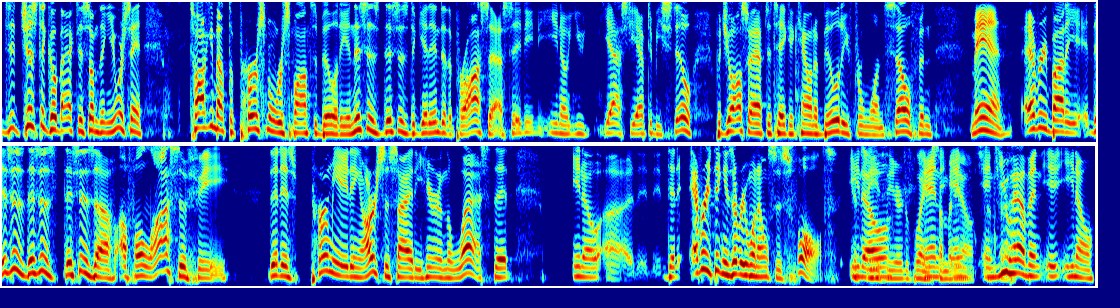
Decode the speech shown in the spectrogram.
just to go back to something you were saying, talking about the personal responsibility, and this is this is to get into the process. It, it, you know, you yes, you have to be still, but you also have to take accountability for oneself. And man, everybody, this is this is this is a, a philosophy that is permeating our society here in the West. That you know uh, that everything is everyone else's fault. You It's know, easier to blame and, somebody and- else. and you right. haven't. You know,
